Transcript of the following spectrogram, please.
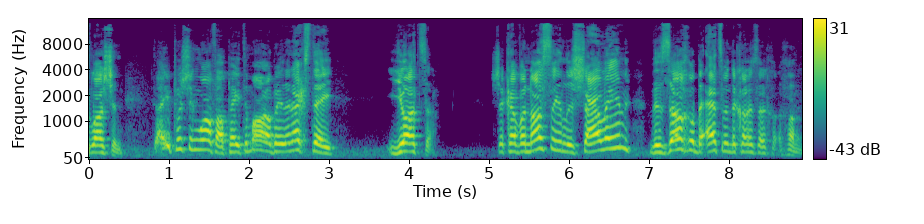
lashon. Are you pushing off? I'll pay tomorrow. I'll pay the next day. Yotza. Shekavanasei l'shalem v'zachu be'etzman dekonas hachamim.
